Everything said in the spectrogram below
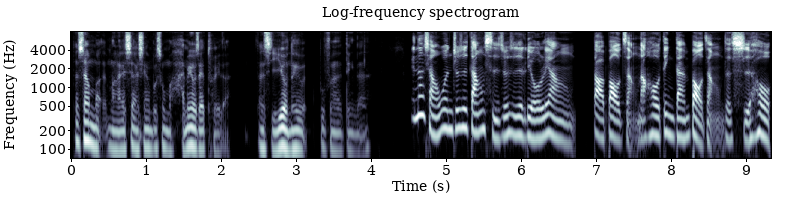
但像马马来西亚现在不是我们还没有在推的，但是也有那个部分的订单。哎，那想问就是当时就是流量。大暴涨，然后订单暴涨的时候，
